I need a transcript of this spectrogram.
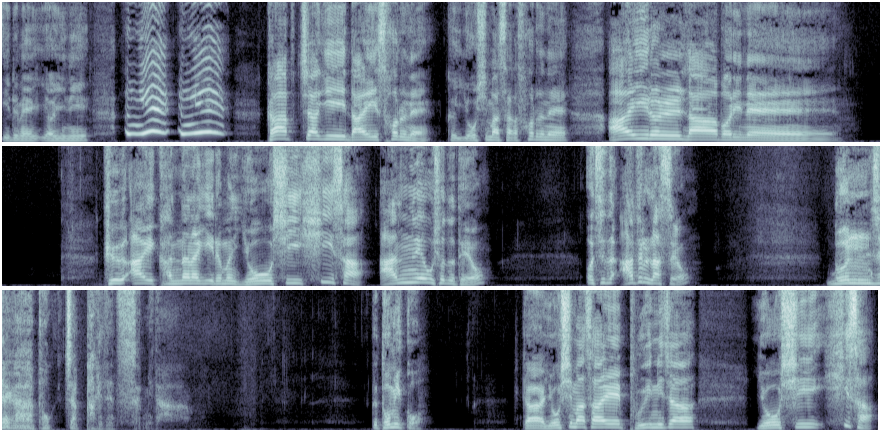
이름의 여인이 응예 응예 갑자기 나이 서른에 그 요시마사가 서른에 아이를 낳아버리네. 그 아이 간단하게 이름은 요시히사 안 외우셔도 돼요. 어쨌든 아들을 낳았어요. 문제가 복잡하게 됐습니다. 그 도미코, 그러니까 요시마사의 부인이자 요시히사.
